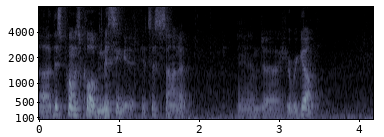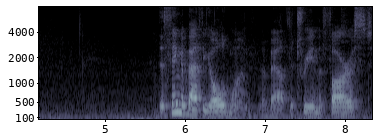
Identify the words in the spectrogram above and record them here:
uh, this poem is called Missing It. It's a sonnet. And uh, here we go. The thing about the old one, about the tree in the forest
